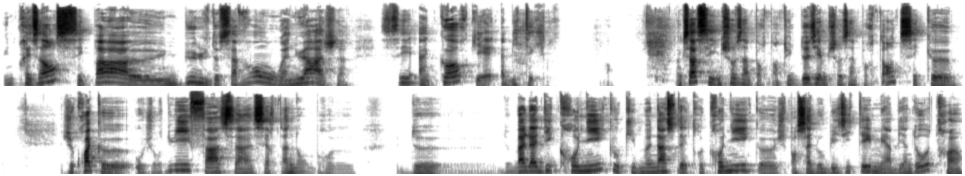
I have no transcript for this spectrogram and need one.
Une présence, c'est pas une bulle de savon ou un nuage, c'est un corps qui est habité. Donc ça, c'est une chose importante. Une deuxième chose importante, c'est que je crois qu'aujourd'hui, face à un certain nombre de, maladies chroniques ou qui menacent d'être chroniques, je pense à l'obésité, mais à bien d'autres,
